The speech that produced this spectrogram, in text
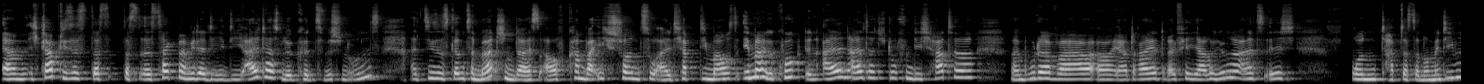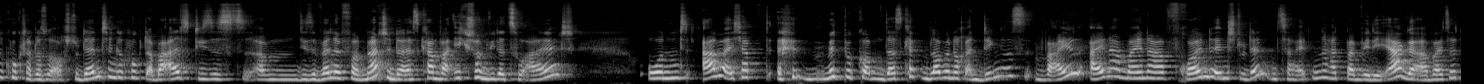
Ähm, ich glaube, dieses, das, das, das zeigt mal wieder die, die Alterslücke zwischen uns. Als dieses ganze Merchandise aufkam, war ich schon zu alt. Ich habe die Maus immer geguckt, in allen Altersstufen, die ich hatte. Mein Bruder war äh, ja drei, drei, vier Jahre jünger als ich und habe das dann noch mit ihm geguckt, habe das auch Studentin geguckt. Aber als dieses, ähm, diese Welle von Merchandise kam, war ich schon wieder zu alt und aber ich habe mitbekommen, dass Captain Blaubeer noch ein Ding ist, weil einer meiner Freunde in Studentenzeiten hat beim WDR gearbeitet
